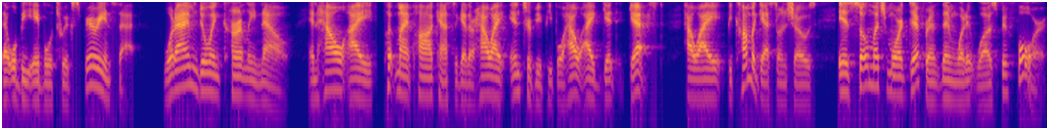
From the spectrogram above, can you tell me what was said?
that will be able to experience that. What I'm doing currently now and how I put my podcast together, how I interview people, how I get guests, how I become a guest on shows is so much more different than what it was before.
